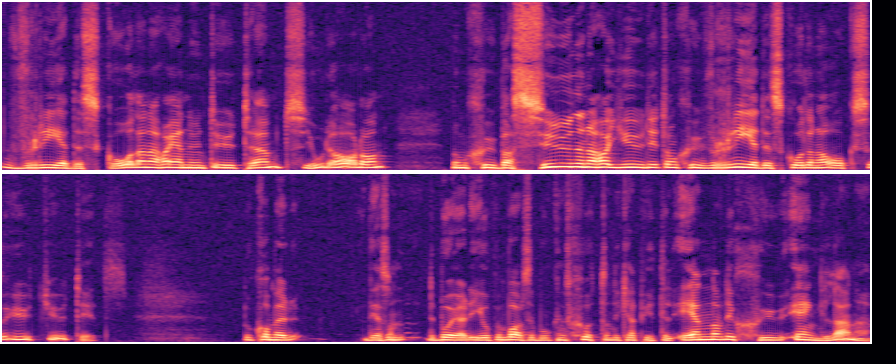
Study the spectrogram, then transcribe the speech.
vredeskålarna har ännu inte uttömts. Jo, det har de. De sju basunerna har ljudit, de sju vredeskålarna har också utgjutits. Då kommer det som det börjar i Uppenbarelsebokens 17 kapitel. En av de sju änglarna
